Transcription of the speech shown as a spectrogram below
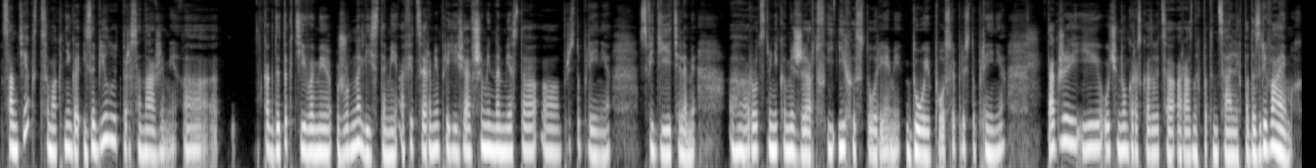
Сам текст, сама книга изобилует персонажами, как детективами, журналистами, офицерами, приезжавшими на место преступления, свидетелями, родственниками жертв и их историями до и после преступления. Также и очень много рассказывается о разных потенциальных подозреваемых.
